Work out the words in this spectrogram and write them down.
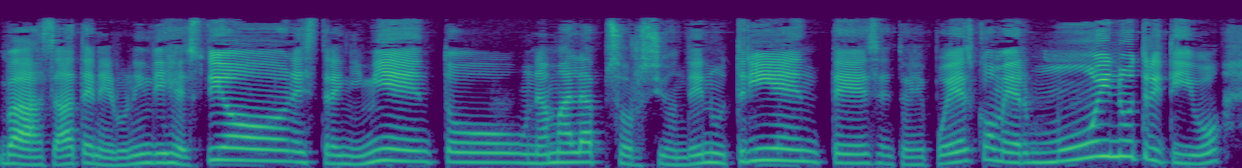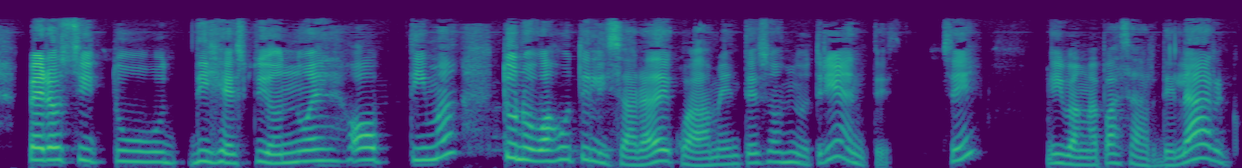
vas a tener una indigestión, estreñimiento, una mala absorción de nutrientes, entonces puedes comer muy nutritivo, pero si tu digestión no es óptima, tú no vas a utilizar adecuadamente esos nutrientes, ¿sí? Y van a pasar de largo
